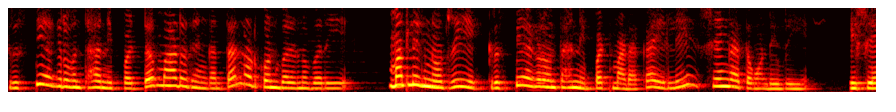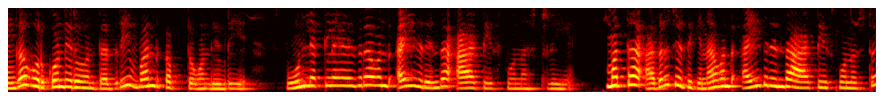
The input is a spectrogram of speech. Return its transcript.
ಕ್ರಿಸ್ಪಿ ಆಗಿರುವಂತಹ ನಿಪ್ಪಟ್ಟು ಮಾಡೋದು ಹೆಂಗಂತ ನೋಡ್ಕೊಂಡು ಬರೋಣ ಬರ್ರಿ. ಮೊದ್ಲಿಗೆ ನೋಡ್ರಿ ಕ್ರಿಸ್ಪಿ ಆಗಿರುವಂತಹ ನಿಪ್ಪಟ್ಟು ಮಾಡಾಕ ಇಲ್ಲಿ ಶೇಂಗಾ ತೊಗೊಂಡಿವ್ರಿ. ಈ ಶೇಂಗಾ ಹುರ್ಕೊಂಡಿರುವಂಥದ್ರಿ ಒಂದು ಕಪ್ ತೊಗೊಂಡಿವ್ರಿ. ಸ್ಪೂನ್ ಲೆಕ್ಕಲ ಹೇಳಿದ್ರೆ ಒಂದು ಐದರಿಂದ ಆರು ಟೀ ಸ್ಪೂನ್ ಅಷ್ಟು ರೀ ಮತ್ತು ಅದ್ರ ಜೊತೆಗಿನ ಒಂದು ಐದರಿಂದ ಆರು ಟೀ ಸ್ಪೂನ್ ಅಷ್ಟು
